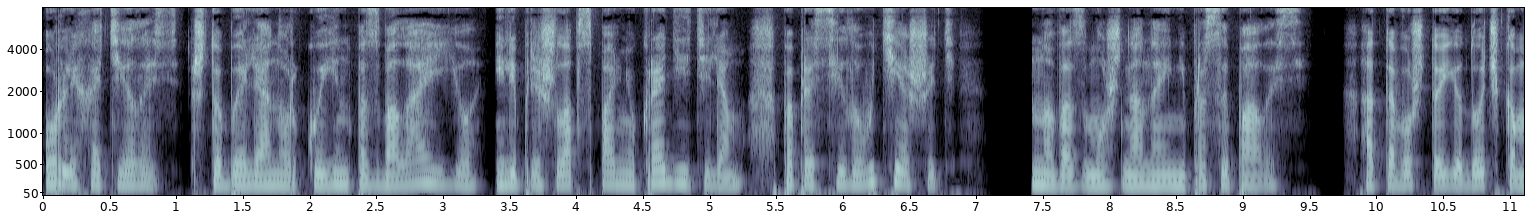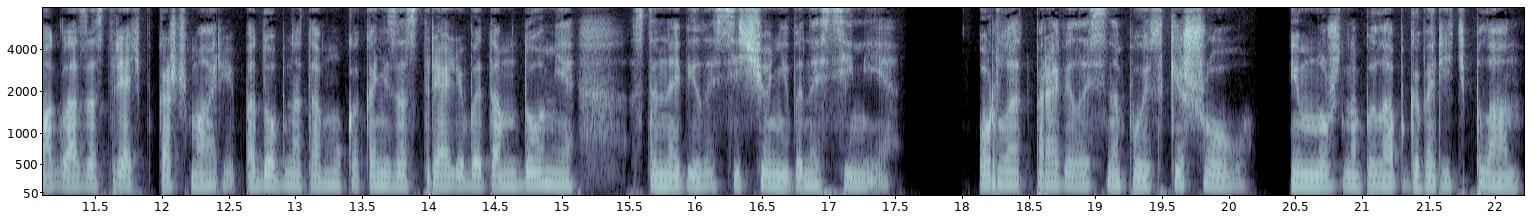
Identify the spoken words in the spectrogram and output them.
Орли хотелось, чтобы Элеонор Куин позвала ее или пришла в спальню к родителям, попросила утешить, но, возможно, она и не просыпалась. От того, что ее дочка могла застрять в кошмаре, подобно тому, как они застряли в этом доме, становилось еще невыносимее. Орла отправилась на поиски Шоу. Им нужно было обговорить план.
